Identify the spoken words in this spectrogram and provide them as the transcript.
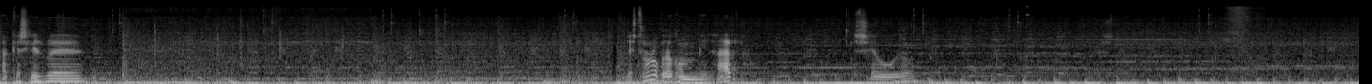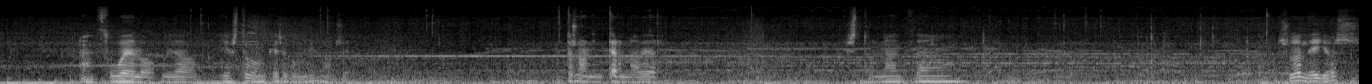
para qué sirve esto no lo puedo combinar seguro Anzuelo, cuidado. ¿Y esto con qué se combina? No sé. Esto es una linterna, a ver. Esto nada. Sudan de ellos.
